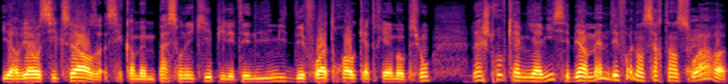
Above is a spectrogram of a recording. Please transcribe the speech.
Il revient aux Sixers, c'est quand même pas son équipe. Il était limite des fois trois ou quatrième option. Là, je trouve qu'à Miami, c'est bien, même des fois dans certains soirs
